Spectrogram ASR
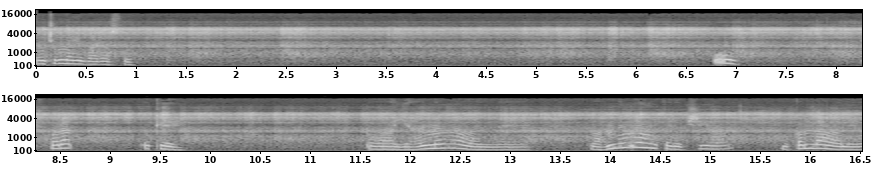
엄청나게 맞았어. 오, 죽어라. 오케이. 와, 얘 한 명 남아있네. 와, 한 명 남으니까 역시요. 못 감당하네요.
